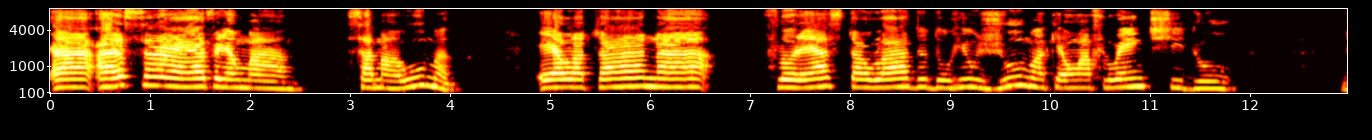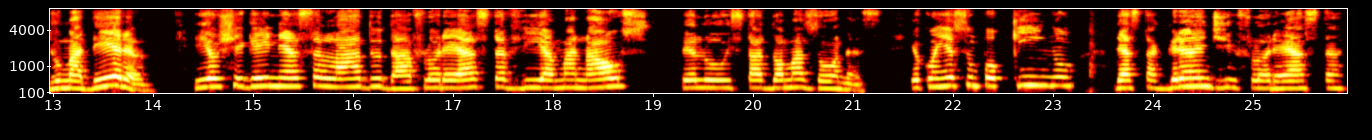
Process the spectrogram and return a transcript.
a, essa árvore é uma Samaúma, ela está na floresta ao lado do rio Juma, que é um afluente do, do Madeira, e eu cheguei nessa lado da floresta via Manaus, pelo estado do Amazonas. Eu conheço um pouquinho desta grande floresta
